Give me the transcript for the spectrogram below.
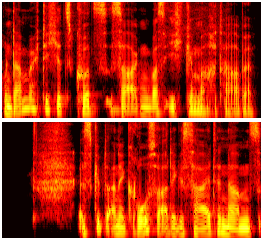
Und da möchte ich jetzt kurz sagen, was ich gemacht habe. Es gibt eine großartige Seite namens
